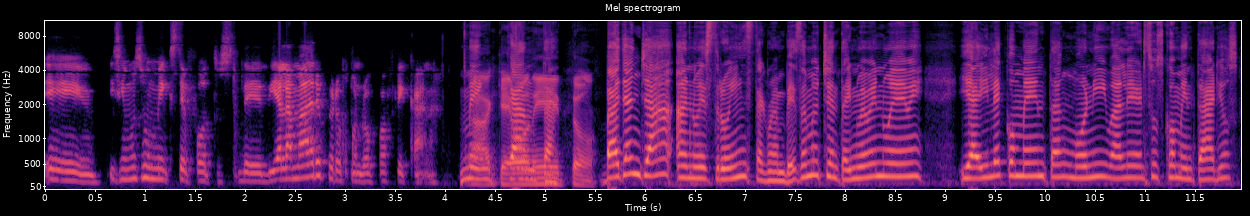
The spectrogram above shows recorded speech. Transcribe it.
eh, hicimos un mix de fotos de Día de la Madre, pero con ropa africana. Me ah, qué encanta. bonito. Vayan ya a nuestro Instagram, Bésame899, y ahí le comentan, Moni va a leer sus comentarios.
